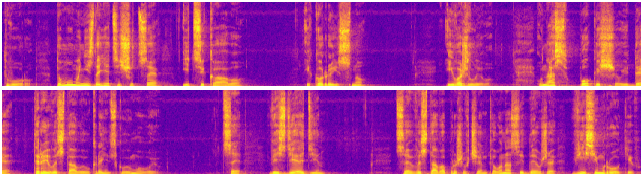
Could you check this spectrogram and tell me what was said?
твору. Тому мені здається, що це і цікаво, і корисно, і важливо. У нас поки що йде три вистави українською мовою. Це «Везде один», це вистава про Шевченка. Вона йде вже 8 років,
